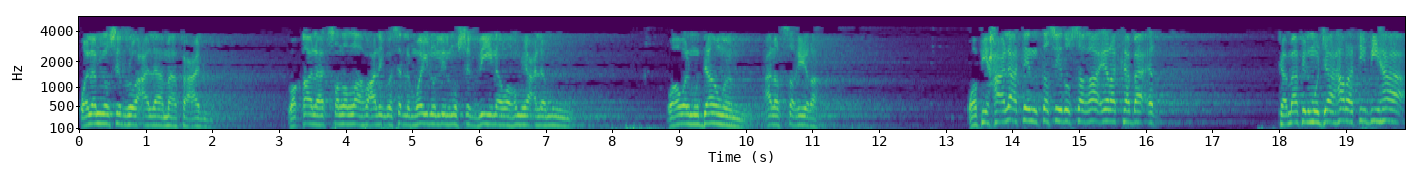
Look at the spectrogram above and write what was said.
ولم يصروا على ما فعلوا. وقال صلى الله عليه وسلم ويل للمصرين وهم يعلمون. وهو المداوم على الصغيرة. وفي حالات تصير الصغائر كبائر كما في المجاهرة بها.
